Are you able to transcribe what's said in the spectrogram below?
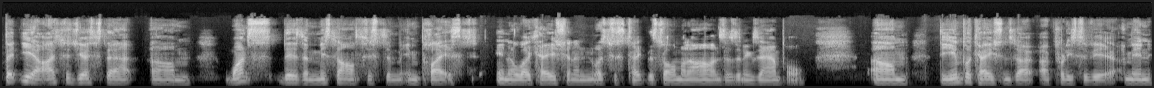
But yeah, I suggest that um, once there's a missile system in place in a location, and let's just take the Solomon Islands as an example, um, the implications are, are, pretty severe. I mean,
